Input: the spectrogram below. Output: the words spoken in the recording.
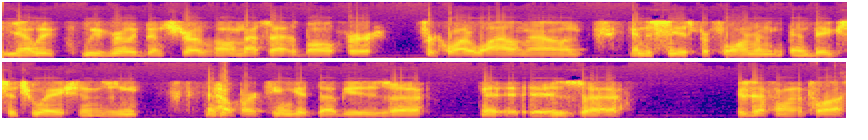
You know, we've we've really been struggling on that side of the ball for for quite a while now, and and to see us perform in, in big situations and and help our team get W's uh, is uh, is definitely a plus.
